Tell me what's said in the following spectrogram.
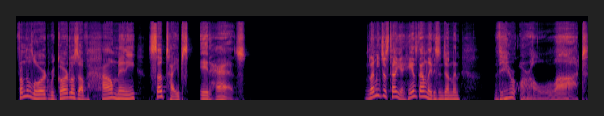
from the lord regardless of how many subtypes it has. Let me just tell you, hands down, ladies and gentlemen, there are a lot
